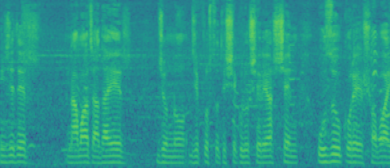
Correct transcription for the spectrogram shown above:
নিজেদের নামাজ আদায়ের জন্য যে প্রস্তুতি সেগুলো সেরে আসছেন, উজু করে সবাই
